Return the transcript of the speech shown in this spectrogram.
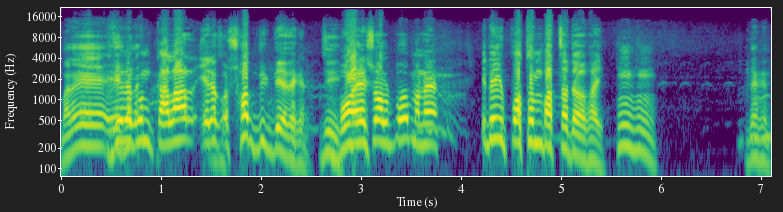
মানে যেরকম কালার এরকম সব দিক দিয়ে দেখেন। বয়স অল্প মানে এটাই প্রথম বাচ্চা দেওয়া ভাই। হুম হুম। দেখেন।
